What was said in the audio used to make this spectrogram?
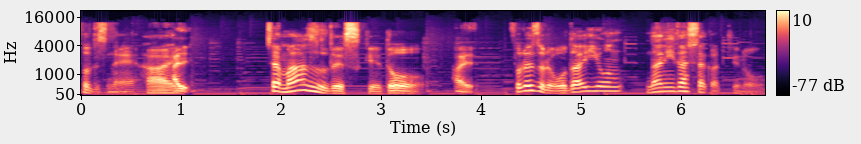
そうですね。はい。はいじゃあまずですけど、はいそれぞれお題を何出したかっていうのを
